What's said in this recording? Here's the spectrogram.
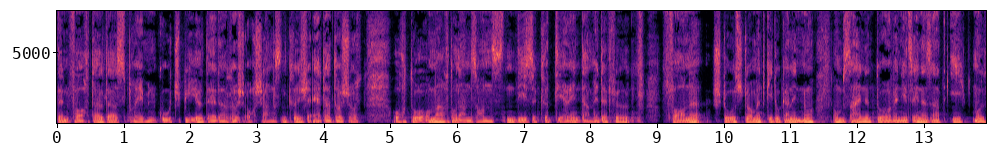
den Vorteil, dass Bremen gut spielt, er dadurch auch Chancen kriegt, er dadurch auch, auch Tore macht und ansonsten diese Kriterien damit erfüllt. Vorne Stoßsturm, es geht doch gar nicht nur um seine Tore. Wenn jetzt einer sagt, ich muss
